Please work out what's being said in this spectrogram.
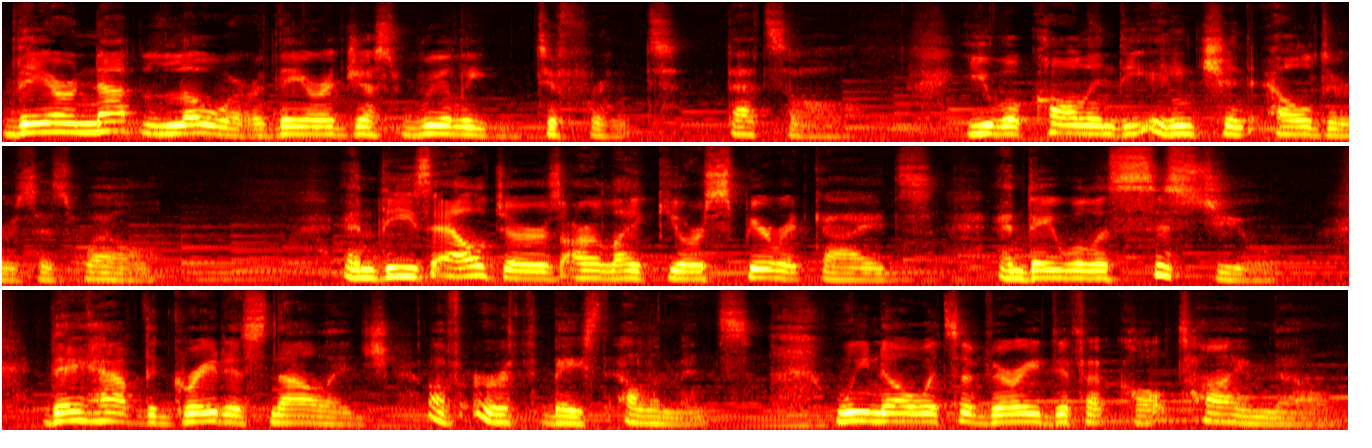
They are not lower, they are just really different. That's all. You will call in the ancient elders as well. And these elders are like your spirit guides, and they will assist you. They have the greatest knowledge of earth based elements. We know it's a very difficult time now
